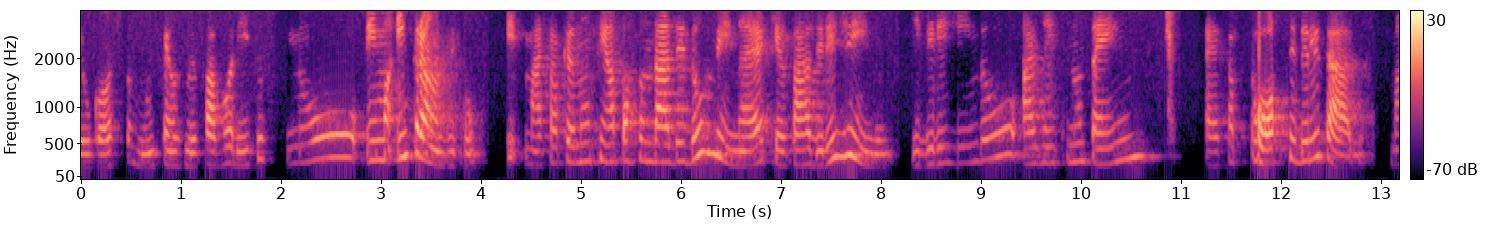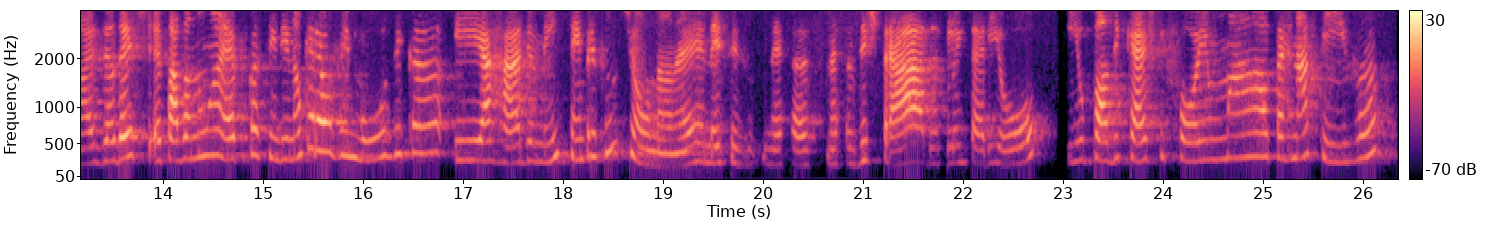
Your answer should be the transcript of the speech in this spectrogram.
eu gosto muito, tem os meus favoritos, no, em, em trânsito. Mas só que eu não tinha a oportunidade de dormir, né? Que eu estava dirigindo. E dirigindo, a gente não tem essa possibilidade. Mas eu eu estava numa época assim de não querer ouvir música e a rádio nem sempre funciona, né? Nesses, nessas, nessas estradas no interior. E o podcast foi uma alternativa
